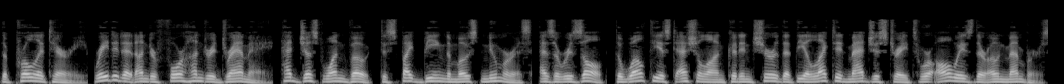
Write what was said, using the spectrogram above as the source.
the proletarii, rated at under 400 drachmae, had just one vote, despite being the most numerous. As a result, the wealthiest echelon could ensure that the elected magistrates were always their own members.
